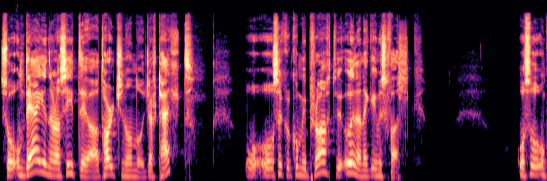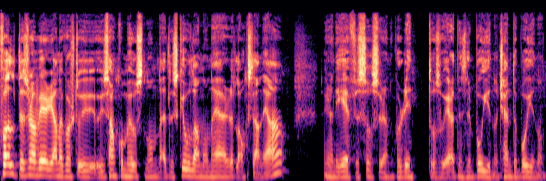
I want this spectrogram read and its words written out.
Så om det är när de sitter att någon och gör tält och och så kommer i prat vi ölen jag imisk folk. Och så om kvällen så var gärna annars i, i samkomhus någon eller skolan någon här långstan ja. Så är han i Efesos så är det Korint och så är det i bojen och kände bojen någon.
